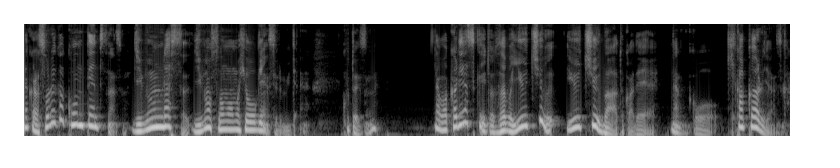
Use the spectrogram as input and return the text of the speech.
だからそれがコンテンツなんですよ。自分らしさ、自分をそのまま表現するみたいなことですよね。わかりやすく言うと、例えば YouTube、YouTuber とかで、なんかこう、企画あるじゃないですか。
